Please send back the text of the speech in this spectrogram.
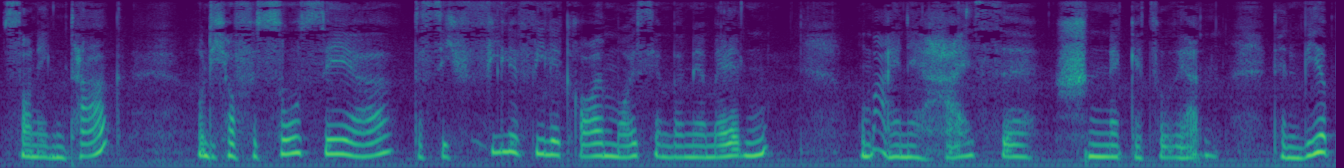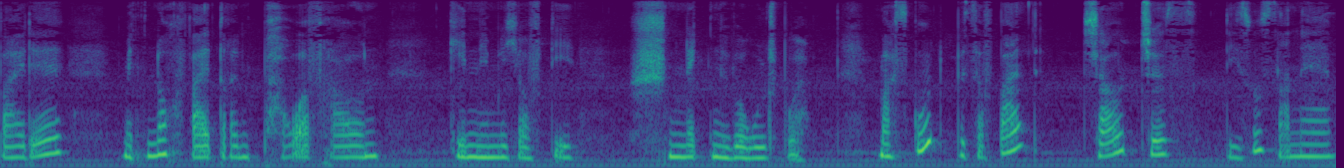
sonnigen Tag und ich hoffe so sehr, dass sich viele, viele graue Mäuschen bei mir melden, um eine heiße Schnecke zu werden. Denn wir beide mit noch weiteren Powerfrauen gehen nämlich auf die Schneckenüberholspur. Mach's gut, bis auf bald. Ciao, tschüss, die Susanne.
